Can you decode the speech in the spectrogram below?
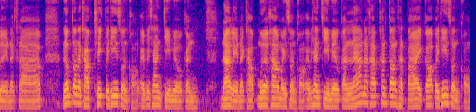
เลยนะครับ เริ่มต้นนะครับ คลิกไปที่ส่วนของแอปพลิเคชัน Gmail กันได้เลยนะครับ เมื่อเข้ามาในส่วนของแอปพลิเคชัน Gmail กันแล้วนะครับ ขั้นตอนถัดไปก็ไปที่ส่วนของ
